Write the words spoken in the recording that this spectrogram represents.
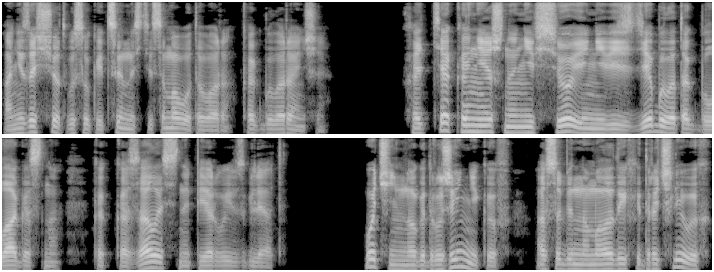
а не за счет высокой ценности самого товара, как было раньше. Хотя, конечно, не все и не везде было так благостно, как казалось на первый взгляд. Очень много дружинников, особенно молодых и дрочливых,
